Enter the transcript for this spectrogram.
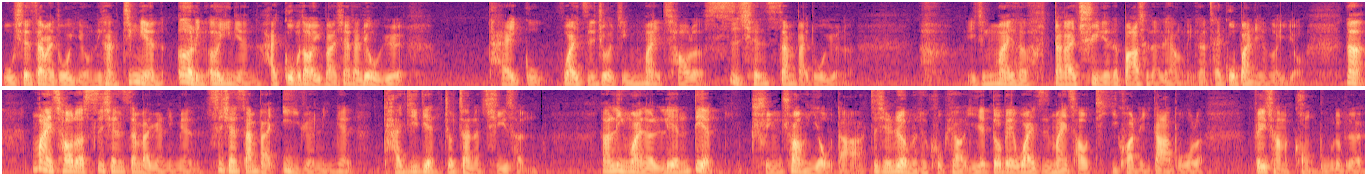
五千三百多亿哦！你看，今年二零二一年还过不到一半，现在才六月，台股外资就已经卖超了四千三百多元了，已经卖了大概去年的八成的量。你看，才过半年而已哦。那卖超的四千三百元里面，四千三百亿元里面，台积电就占了七成。那另外呢，联电、群创、友达这些热门的股票也都被外资卖超提款了一大波了，非常的恐怖，对不对？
